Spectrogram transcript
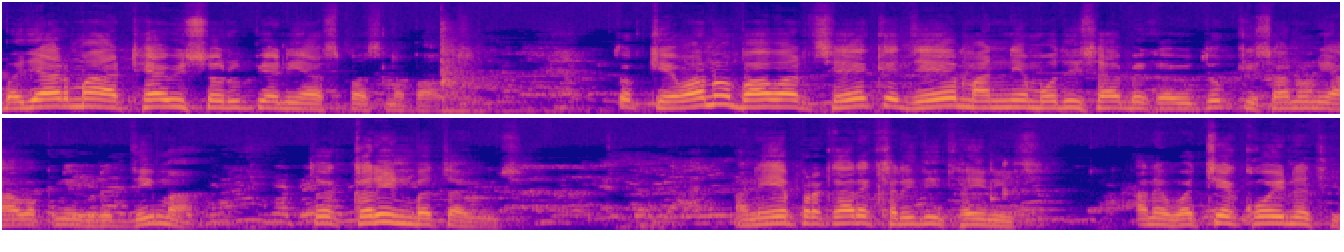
બજારમાં અઠ્યાવીસો રૂપિયાની આસપાસના ભાવ છે. તો કહેવાનો ભાવાર્થ છે કે જે માન્ય મોદી સાહેબે કહ્યું હતું, કિસાનોની આવકની વૃદ્ધિમાં તો એ કરીને બતાવ્યું છે. અને એ પ્રકારે ખરીદી થઈ રહી છે. અને વચ્ચે કોઈ નથી.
